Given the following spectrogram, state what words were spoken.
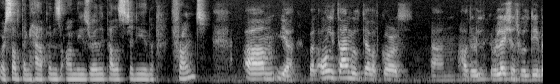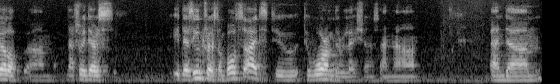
or something happens on the Israeli Palestinian front? Um, yeah, well, only time will tell, of course, um, how the relations will develop. Um, naturally, there's there's interest on both sides to to warm the relations, and uh, and um,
